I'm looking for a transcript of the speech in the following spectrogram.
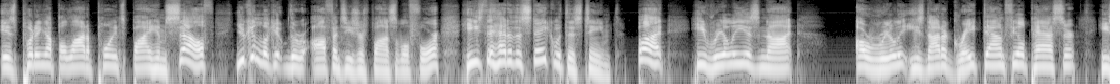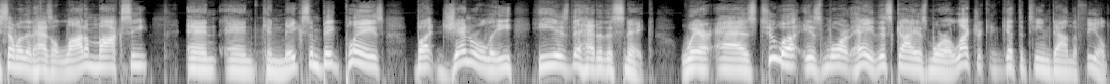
is putting up a lot of points by himself. You can look at the offense he's responsible for. He's the head of the snake with this team, but he really is not a really. He's not a great downfield passer. He's someone that has a lot of moxie and and can make some big plays, but generally he is the head of the snake. Whereas Tua is more, hey, this guy is more electric and get the team down the field.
